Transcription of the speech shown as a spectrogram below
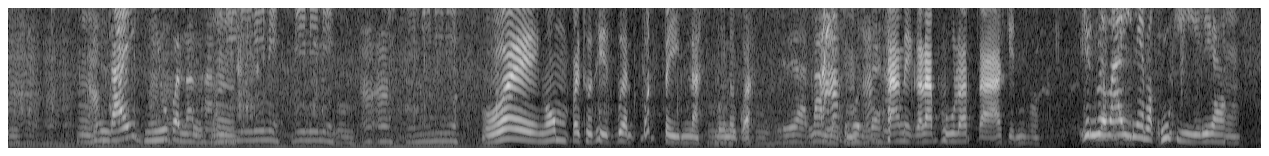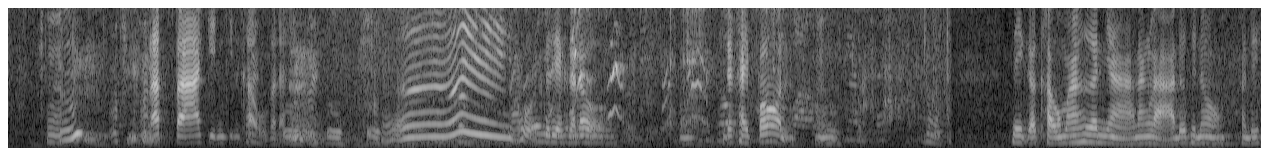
อืมกินได้หิวปานนั้นฮะอืมนี่นี่นี่นี่นี่อ่านี่นี่นี่โอ้ยงมไปทุทีเบื่อนปุ๊ดตีนน่ะเบิ่งหน่อยกว่า เรือน้ำมันจะบนได้ทางนี้ก็รับหูรับตากินพอกินไว้ไว้เนี่ยบักหูขี่เดียวอืมอืมรับตากินกินข้าวก็ได้อืมอืมเอ้ยโหดกระเดียกกระโดดอืมเด็กไข่ป้อนอืมนี่ก็เขามาเฮือนหยานางหลาเด้อพี่น้องอันนี้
